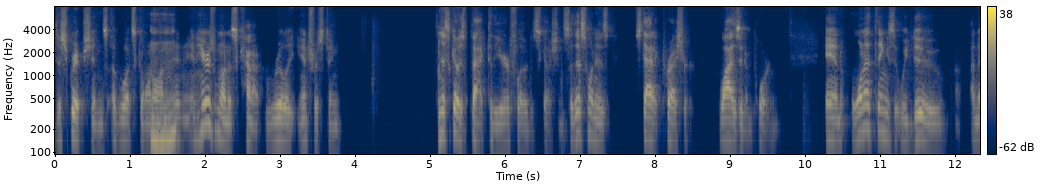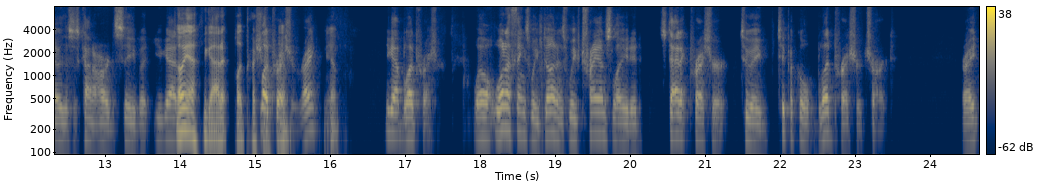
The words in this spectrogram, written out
descriptions of what's going mm-hmm. on. And, and here's one that's kind of really interesting. And this goes back to the airflow discussion. So this one is static pressure. Why is it important? And one of the things that we do, I know this is kind of hard to see, but you got oh yeah, we got it. Blood pressure. Blood pressure, yep. right? Yep. You got blood pressure. Well, one of the things we've done is we've translated static pressure to a typical blood pressure chart, right?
